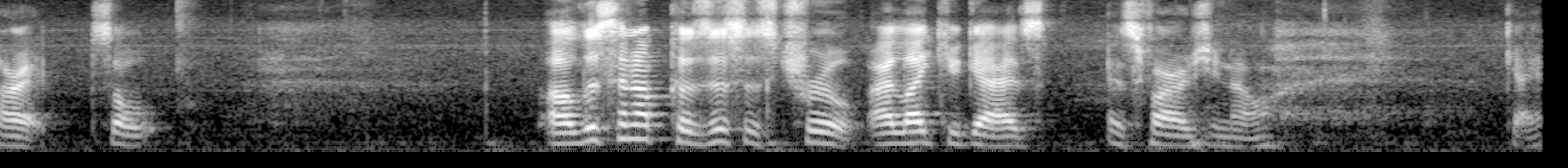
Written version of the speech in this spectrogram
All right. So uh, listen up because this is true. I like you guys as far as you know. Okay.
